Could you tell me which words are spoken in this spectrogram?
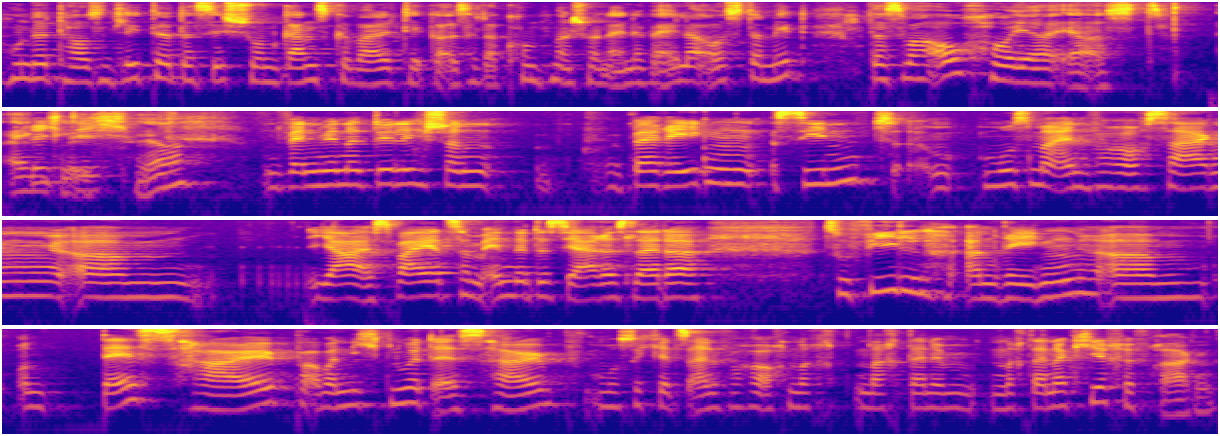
100.000 Liter, das ist schon ganz gewaltig. Also da kommt man schon eine Weile aus damit. Das war auch heuer erst eigentlich. Richtig. Ja? Und wenn wir natürlich schon bei Regen sind, muss man einfach auch sagen, ähm, ja, es war jetzt am Ende des Jahres leider zu viel an Regen. Ähm, und deshalb, aber nicht nur deshalb, muss ich jetzt einfach auch nach, nach, deinem, nach deiner Kirche fragen.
